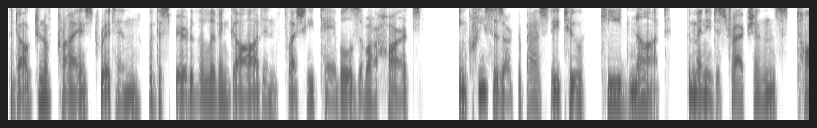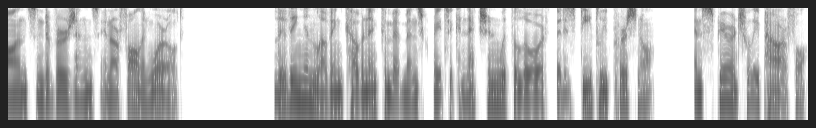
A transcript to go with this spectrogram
The doctrine of Christ, written with the Spirit of the living God in fleshy tables of our hearts, increases our capacity to heed not the many distractions, taunts, and diversions in our fallen world. Living and loving covenant commitments creates a connection with the Lord that is deeply personal and spiritually powerful.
